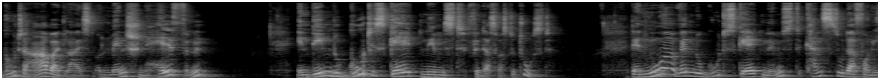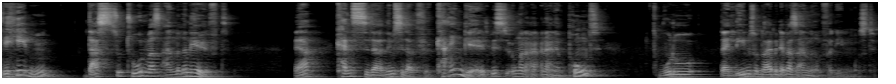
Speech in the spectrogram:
gute Arbeit leisten und Menschen helfen, indem du gutes Geld nimmst für das, was du tust. Denn nur wenn du gutes Geld nimmst, kannst du davon leben, das zu tun, was anderen hilft. Ja, kannst du da, nimmst du dafür kein Geld, bist du irgendwann an einem Punkt, wo du deinen Lebensunterhalt mit etwas anderem verdienen musst.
